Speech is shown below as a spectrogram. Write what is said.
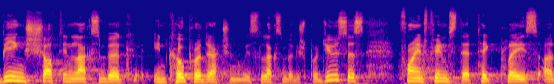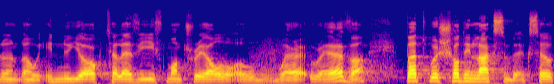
being shot in Luxembourg in co-production with Luxembourgish producers, foreign films that take place, I don't know, in New York, Tel Aviv, Montreal, or where, wherever, but were shot in Luxembourg. So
